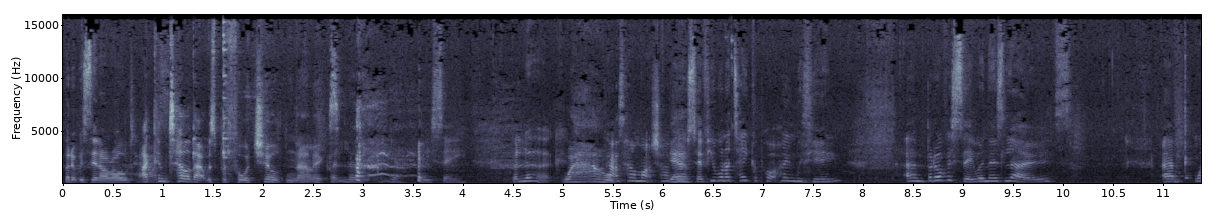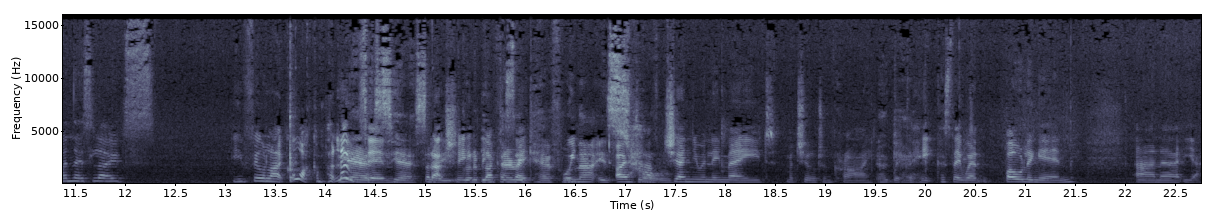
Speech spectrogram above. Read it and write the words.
but it was in our old house. I can tell that was before children, Alex. But look, yeah, we see. But look, wow, that's how much I've yeah. used. So if you want to take a pot home with you, um, but obviously when there's loads, um, when there's loads, you feel like oh I can put loads yes, in. Yes, but no, actually, got to be like very I say, careful. We, and that is I strong. have genuinely made my children cry okay. with the heat because they went bowling in, and uh, yeah,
